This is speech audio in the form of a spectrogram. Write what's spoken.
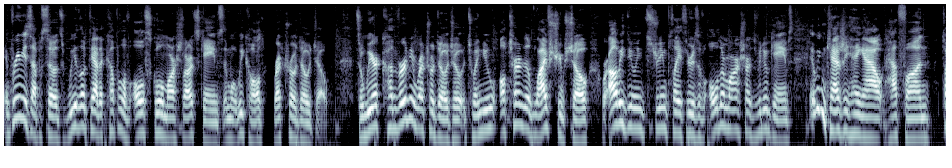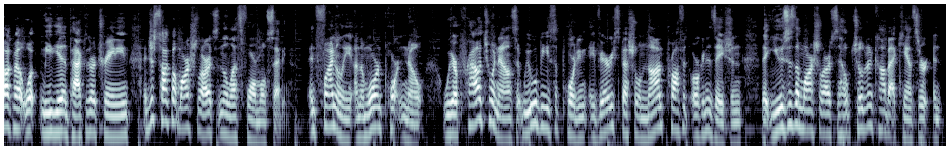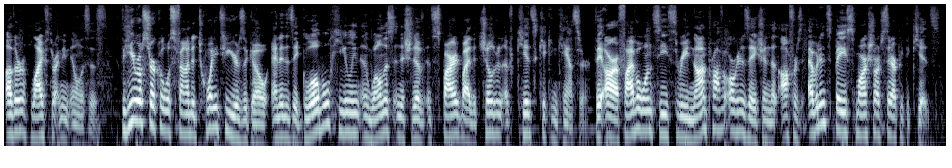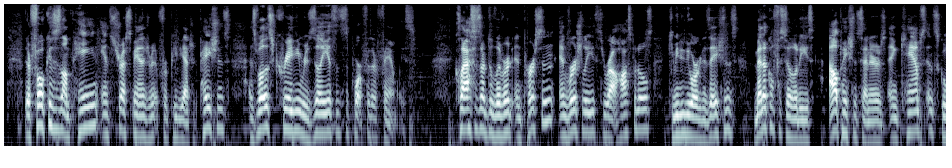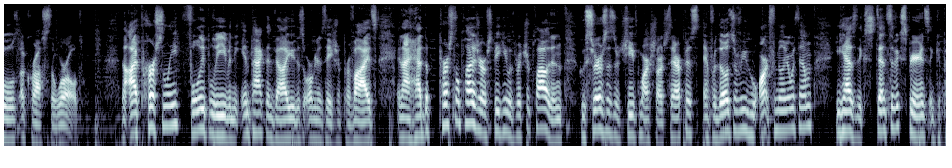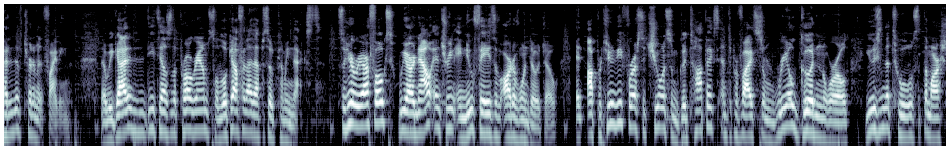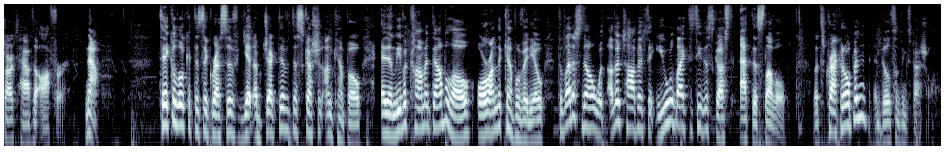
In previous episodes, we looked at a couple of old school martial arts games in what we called Retro Dojo. So we are converting Retro Dojo into a new alternative live stream show where I'll be doing stream playthroughs of older martial arts video games and we can casually hang out, have fun, talk about what media impacted our training, and just talk about martial arts in a less formal setting. And finally, on a more important note, we are proud to announce that we will be supporting a very special nonprofit organization that uses the martial arts to help children combat cancer and other life-threatening illnesses. The Hero Circle was founded 22 years ago, and it is a global healing and wellness initiative inspired by the children of Kids Kicking Cancer. They are a 501c3 nonprofit organization that offers evidence-based martial arts therapy to kids. Their focus is on pain and stress management for pediatric patients, as well as creating resilience and support for their families. Classes are delivered in person and virtually throughout hospitals, community organizations, medical facilities, outpatient centers, and camps and schools across the world. Now, I personally fully believe in the impact and value this organization provides, and I had the personal pleasure of speaking with Richard Plowden, who serves as their chief martial arts therapist. And for those of you who aren't familiar with him, he has extensive experience in competitive tournament fighting. Now, we got into the details of the program, so look out for that episode coming next. So here we are folks, we are now entering a new phase of Art of One Dojo, an opportunity for us to chew on some good topics and to provide some real good in the world using the tools that the martial arts have to offer. Now, take a look at this aggressive yet objective discussion on Kempo and then leave a comment down below or on the Kempo video to let us know what other topics that you would like to see discussed at this level. Let's crack it open and build something special.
